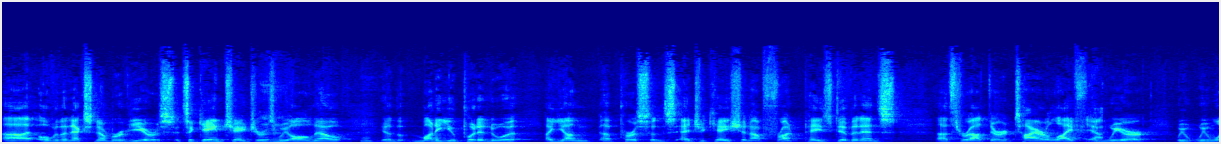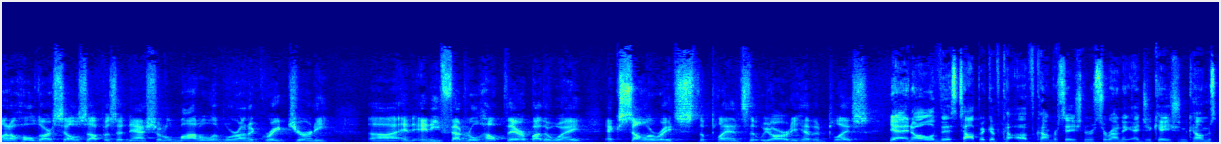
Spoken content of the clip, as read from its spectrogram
uh, over the next number of years. It's a game changer, as mm-hmm. we all know. Mm-hmm. You know. The money you put into a, a young uh, person's education up front pays dividends uh, throughout their entire life. Yeah. And we are we, we want to hold ourselves up as a national model, and we're on a great journey. Uh, and any federal help there, by the way, accelerates the plans that we already have in place. Yeah, and all of this topic of, of conversation surrounding education comes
